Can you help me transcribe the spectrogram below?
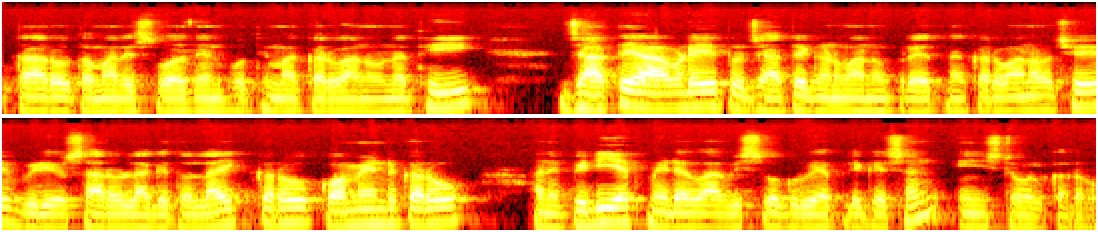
ઉતારો તમારે સ્વધ્યન પોથીમાં કરવાનો નથી. જાતે આવડે તો જાતે ગણવાનો પ્રયત્ન કરવાનો છે. વીડિયો સારો લાગે તો લાઇક કરો, કોમેન્ટ કરો અને પીડીએફ મેળવવા વિશ્વગુરુ એપ્લિકેશન ઇન્સ્ટોલ કરો.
